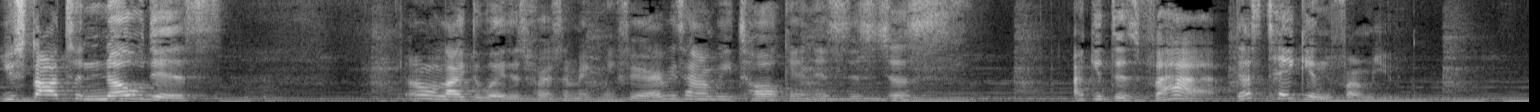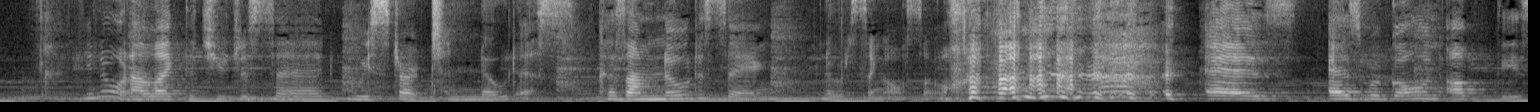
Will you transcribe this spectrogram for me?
You start to notice, I don't like the way this person make me feel. Every time we talking, it's, it's just, I get this vibe. That's taken from you. Know what I like that you just said? We start to notice. Because I'm noticing, noticing also, as as we're going up these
